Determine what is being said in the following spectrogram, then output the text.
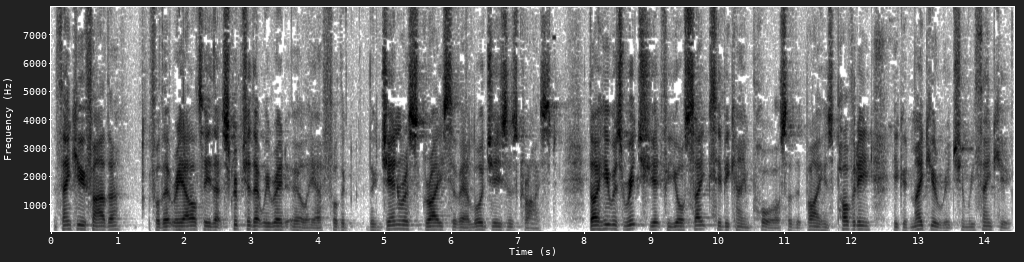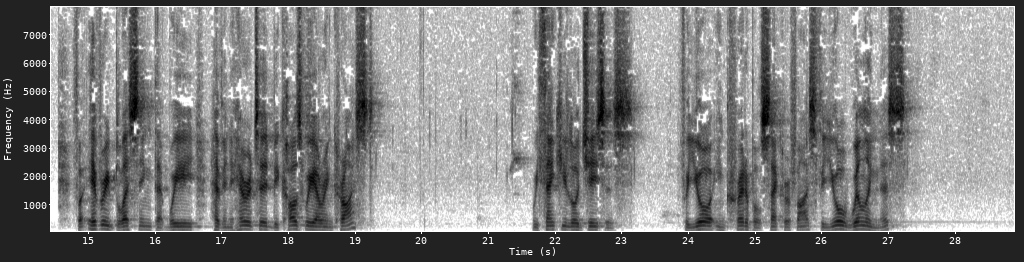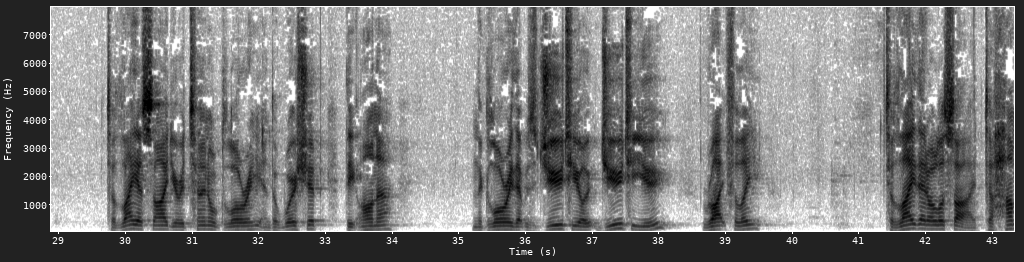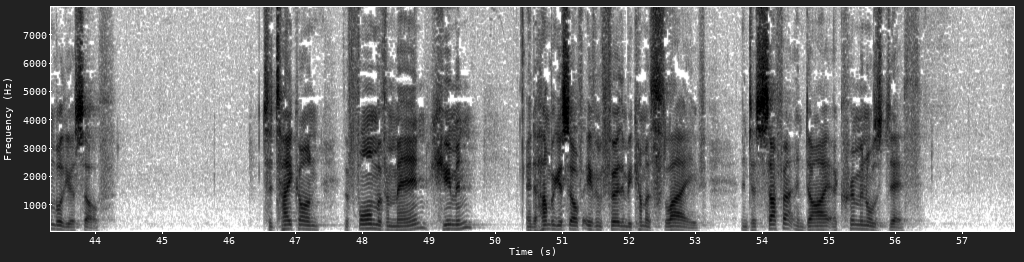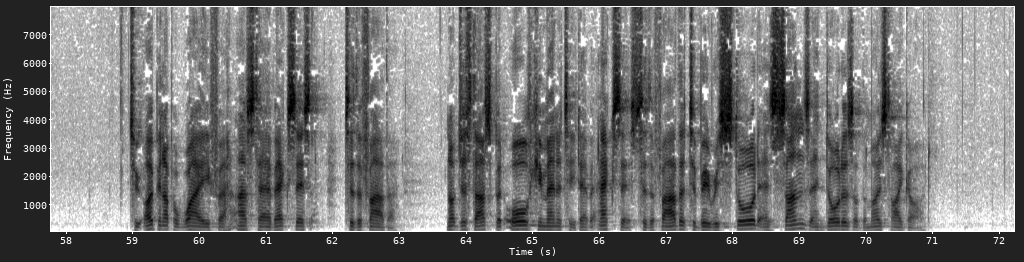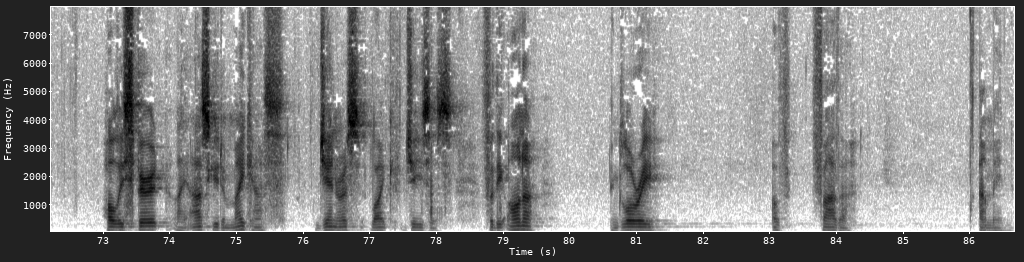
Thank you, Father, for that reality, that scripture that we read earlier, for the, the generous grace of our Lord Jesus Christ. Though he was rich, yet for your sakes he became poor, so that by his poverty he could make you rich. And we thank you for every blessing that we have inherited because we are in Christ. We thank you, Lord Jesus, for your incredible sacrifice, for your willingness to lay aside your eternal glory and the worship, the honor, and the glory that was due to, your, due to you rightfully, to lay that all aside, to humble yourself, to take on the form of a man, human, and to humble yourself even further and become a slave, and to suffer and die a criminal's death to open up a way for us to have access to the Father. Not just us, but all humanity to have access to the Father, to be restored as sons and daughters of the Most High God. Holy Spirit, I ask you to make us generous like Jesus for the honor and glory of Father. Amen.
